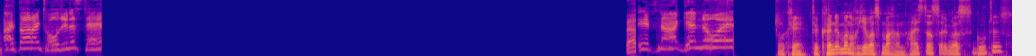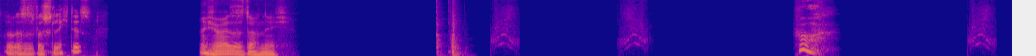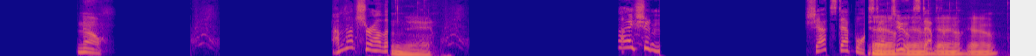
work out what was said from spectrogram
I thought I told you to stay. That- It's not getting away. Okay, wir können immer noch hier was machen. Heißt das irgendwas Gutes? Oder ist es was Schlechtes? Ich weiß es doch nicht. Whew. No. I'm not sure how the. Nee. I shouldn't. Chef, step one. Ja, Step ja, two. ja, step ja, three.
